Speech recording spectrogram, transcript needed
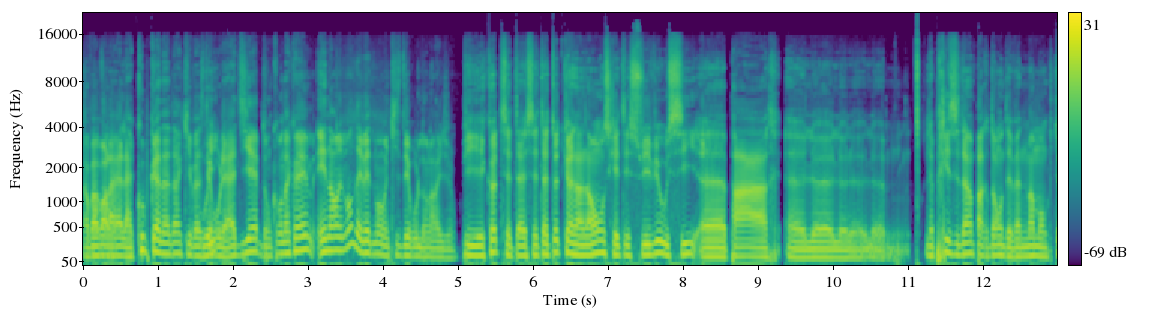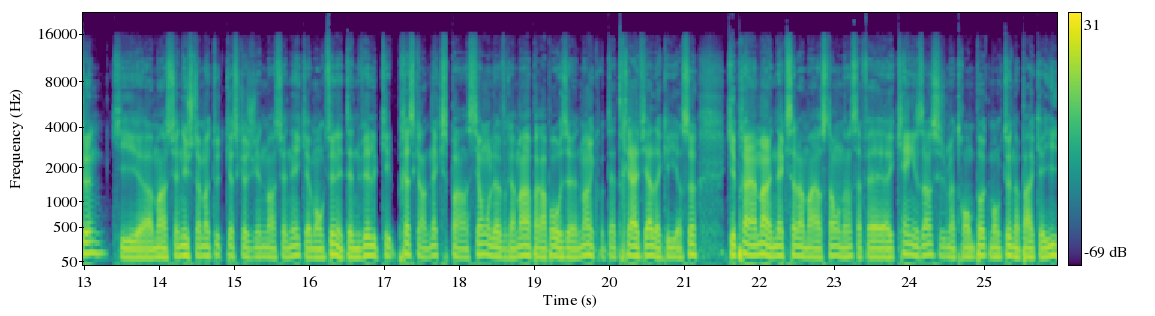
On va voir la, Coupe Canada qui va se dérouler à Dieppe. Donc, on a quand même énormément d'événements qui se déroulent dans la région. Puis, écoute, c'était, c'était toute qu'une annonce qui a été suivie aussi euh, par euh, le, le président pardon, d'événements Moncton, qui a mentionné justement tout ce que je viens de mentionner, que Moncton était une ville qui est presque en expansion, là, vraiment par rapport aux événements, et qu'on était très fiers d'accueillir ça, qui est premièrement un excellent milestone. Hein. Ça fait 15 ans, si je ne me trompe pas, que Moncton n'a pas accueilli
